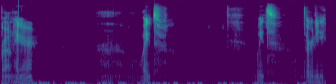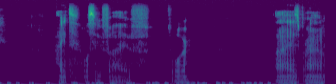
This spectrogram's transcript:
brown hair, uh, white, weight 30, height, we'll say 5, 4, eyes brown,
